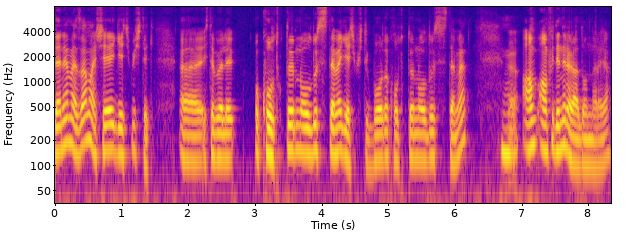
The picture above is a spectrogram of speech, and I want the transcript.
denemez ama şeye geçmiştik. Ee, işte böyle o koltukların olduğu sisteme geçmiştik. Bu arada koltukların olduğu sisteme. Hı. Ee, am- amfi denir herhalde onlara ya.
